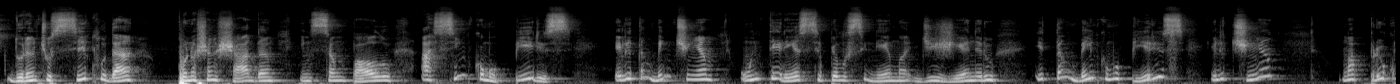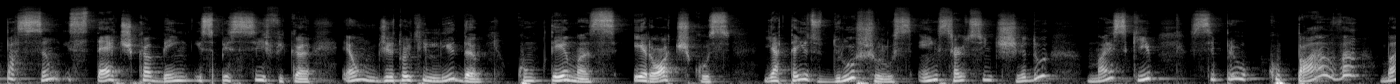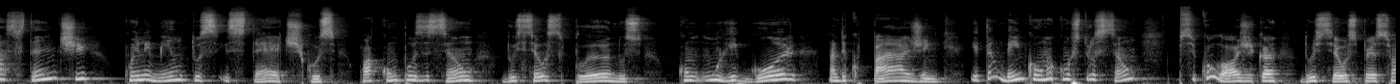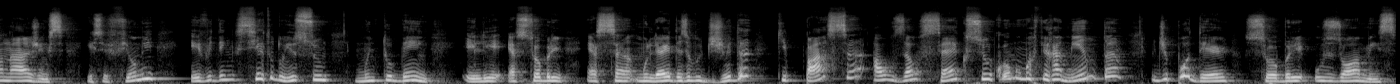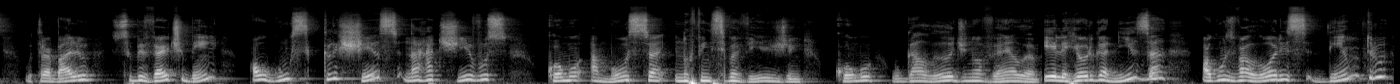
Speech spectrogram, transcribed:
durante o ciclo da pornochanchada em São Paulo, assim como Pires, ele também tinha um interesse pelo cinema de gênero e também como Pires, ele tinha uma preocupação estética bem específica. É um diretor que lida com temas eróticos e até esdrúxulos em certo sentido, mas que se preocupava bastante com elementos estéticos, com a composição dos seus planos, com um rigor na decupagem e também com uma construção psicológica dos seus personagens. Esse filme evidencia tudo isso muito bem. Ele é sobre essa mulher desiludida que passa a usar o sexo como uma ferramenta de poder sobre os homens. O trabalho subverte bem alguns clichês narrativos, como a moça inofensiva virgem, como o galã de novela. Ele reorganiza alguns valores dentro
